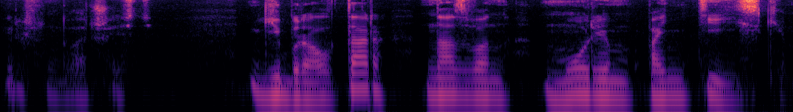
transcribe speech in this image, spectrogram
Рисунок 26. Гибралтар назван морем Понтийским.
